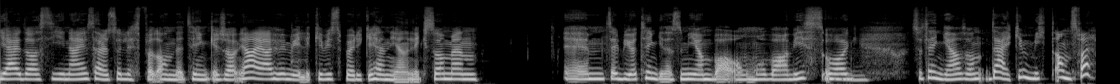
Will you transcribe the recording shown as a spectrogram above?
jeg da sier nei, så er det så lett for at andre tenker sånn ja, ja, hun vil ikke, vi spør ikke henne igjen, liksom, men em, Så jeg blir jo tenkende så mye om hva om og hva hvis, og Mm. Så tenker jeg sånn, det er ikke mitt ansvar.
